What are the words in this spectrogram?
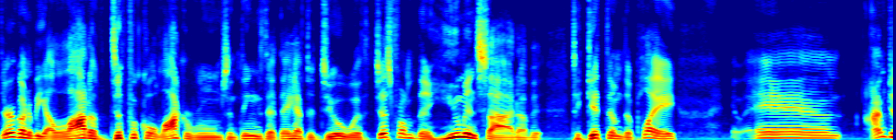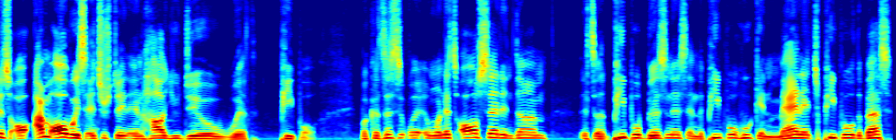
there are going to be a lot of difficult locker rooms and things that they have to deal with just from the human side of it to get them to play. And I'm just I'm always interested in how you deal with people because this is when it's all said and done, it's a people business, and the people who can manage people the best,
